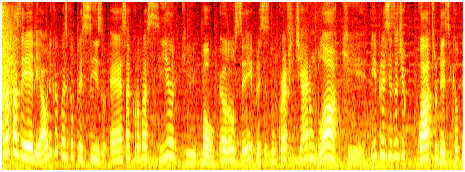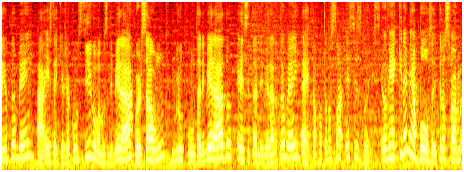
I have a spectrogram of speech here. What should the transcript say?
Pra fazer ele, a única coisa que eu preciso é essa acrobacia, que, bom, eu não sei, eu preciso de um craft de Iron Block. E precisa de quatro desse que eu tenho também. Ah, esse daqui eu já consigo, vamos liberar. Força 1, grupo 1 tá liberado, esse tá liberado também. É, tá faltando só esses dois. Eu venho aqui na minha bolsa e transformo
